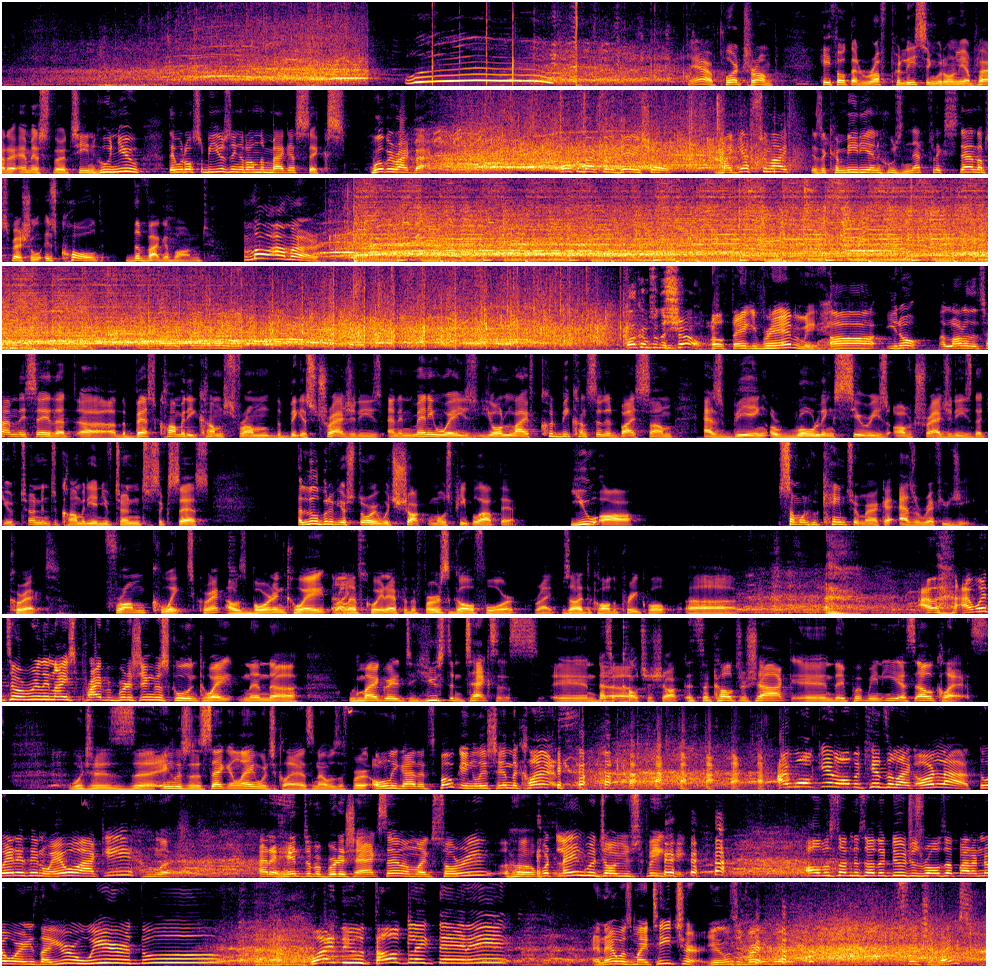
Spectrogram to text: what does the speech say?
Yeah, poor Trump. He thought that rough policing would only apply to MS 13. Who knew they would also be using it on the MAGA 6? We'll be right back. Welcome back to the Daily Show. My guest tonight is a comedian whose Netflix stand up special is called The Vagabond. Mo Amer! Welcome to the show. Oh, thank you for having me. Uh, you know, a lot of the time they say that uh, the best comedy comes from the biggest tragedies, and in many ways, your life could be considered by some as being a rolling series of tragedies that you've turned into comedy and you've turned into success. A little bit of your story would shock most people out there. You are someone who came to America as a refugee. Correct. From Kuwait, correct? I was born in Kuwait. I left Kuwait after the first Gulf War. Right. Which I like to call the prequel. Uh, I, I went to a really nice private British English school in Kuwait, and then uh, we migrated to Houston, Texas. And That's a uh, culture shock. It's a culture shock, and they put me in ESL class, which is uh, English as a second language class, and I was the first, only guy that spoke English in the class. I walk in, all the kids are like, "Hola, tú eres de nuevo aquí?" I'm like, at a hint of a British accent, I'm like, "Sorry, uh, what language are you speaking?" all of a sudden, this other dude just rolls up out of nowhere. He's like, "You're weird, dude. Why do you talk like that, eh?" And that was my teacher. You know, it was a very weird situation.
